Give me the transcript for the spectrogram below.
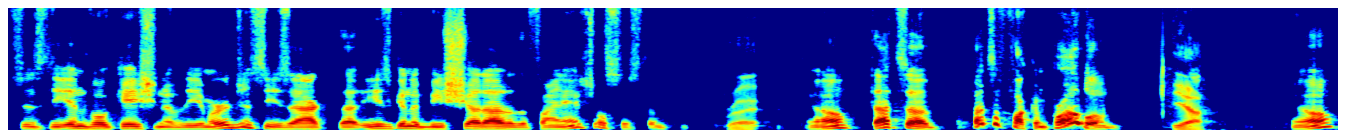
since the invocation of the Emergencies Act that he's going to be shut out of the financial system. Right. You know, that's a, that's a fucking problem Yeah. you know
